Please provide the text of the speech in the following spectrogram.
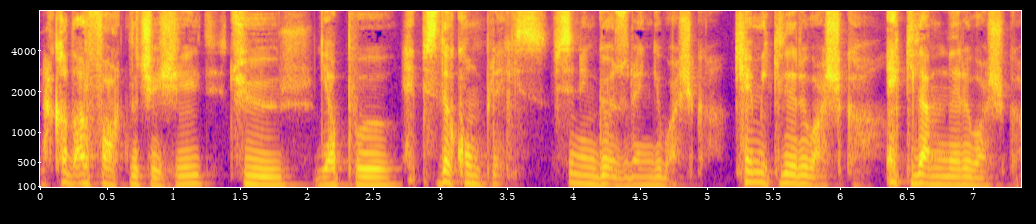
Ne kadar farklı çeşit, tür, yapı. Hepsi de kompleks. Hepsinin göz rengi başka. Kemikleri başka, eklemleri başka.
